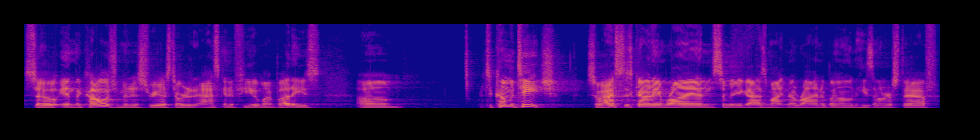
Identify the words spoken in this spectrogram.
So in the college ministry, I started asking a few of my buddies um, to come and teach. So I asked this guy named Ryan. Some of you guys might know Ryan Abone. He's on our staff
